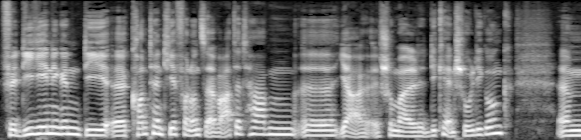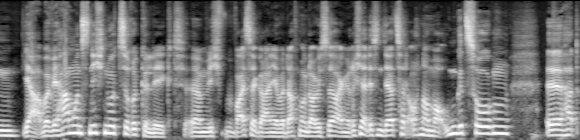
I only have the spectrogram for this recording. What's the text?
für diejenigen, die äh, Content hier von uns erwartet haben, äh, ja, schon mal dicke Entschuldigung. Ähm, ja, aber wir haben uns nicht nur zurückgelegt. Ähm, ich weiß ja gar nicht, aber darf man glaube ich sagen. Richard ist in der Zeit auch nochmal umgezogen, äh, hat,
